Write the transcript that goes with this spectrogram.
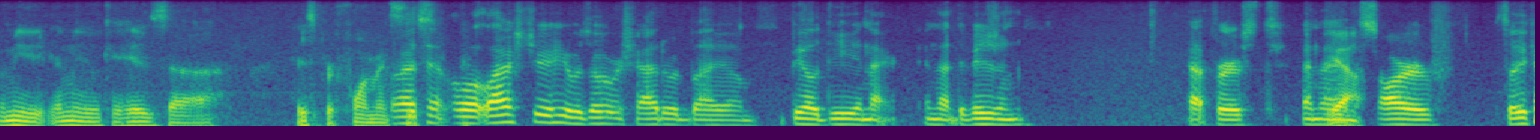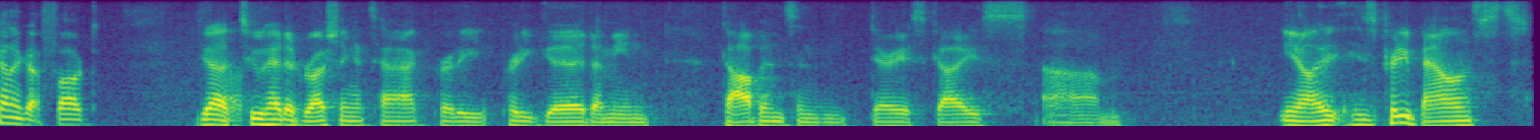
let me let me look at his uh his performance. Well, think, well, last year he was overshadowed by um, BLD in that in that division at first, and then Yeah. Sarv. So he kind of got fucked. He's two-headed rushing attack, pretty pretty good. I mean, Dobbins and Darius Geis. Um, you know, he's pretty balanced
